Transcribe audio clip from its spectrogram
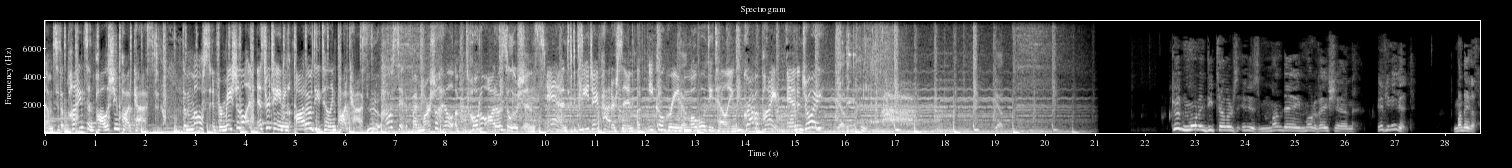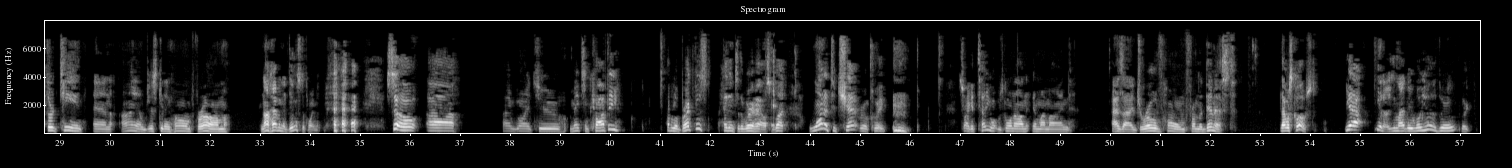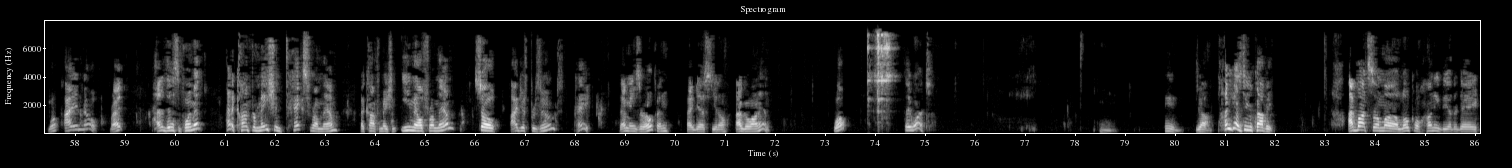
Welcome to the Pints and Polishing Podcast, the most informational and entertaining auto detailing podcast. Hosted by Marshall Hill of Total Auto Solutions and DJ Patterson of Eco Green Mobile Detailing. Grab a pint and enjoy. Yep. yep. Good morning, detailers. It is Monday motivation if you need it. Monday the 13th, and I am just getting home from not having a dentist appointment. so, uh, I'm going to make some coffee, have a little breakfast, head into the warehouse. But wanted to chat real quick so I could tell you what was going on in my mind as I drove home from the dentist that was closed. Yeah, you know, you might be, well, yeah, dude. Like, well, I didn't know, right? Had a dentist appointment, had a confirmation text from them, a confirmation email from them. So I just presumed, hey, that means they're open. I guess, you know, I'll go on in. Well, they weren't. Hmm. Hmm. Yeah. How do you guys do your coffee? I bought some uh, local honey the other day.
